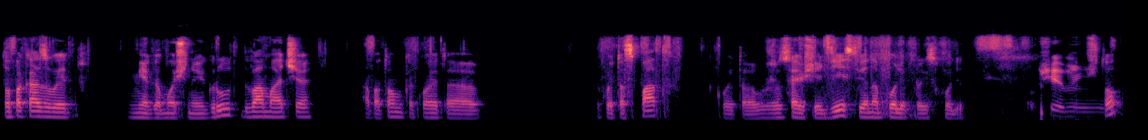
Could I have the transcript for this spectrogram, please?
то показывает мега мощную игру, два матча, а потом какой-то какой-то спад, какое-то ужасающее действие на поле происходит. Вообще... Что?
